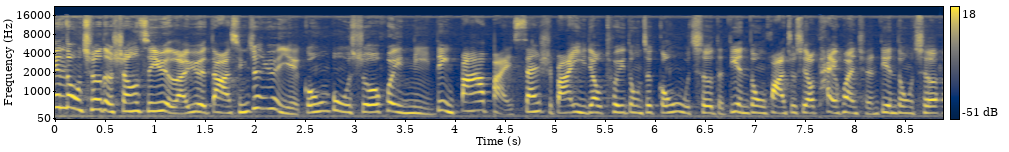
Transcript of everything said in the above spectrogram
电动车的商机越来越大，行政院也公布说会拟定八百三十八亿要推动这公务车的电动化，就是要汰换成电动车，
